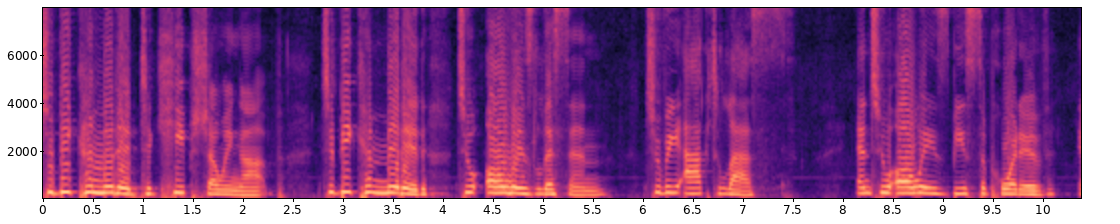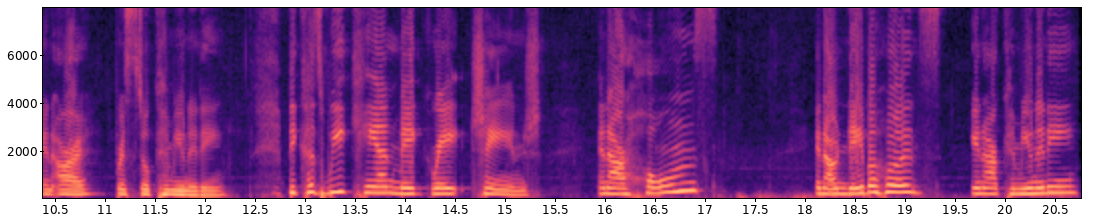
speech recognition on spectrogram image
to be committed to keep showing up, to be committed to always listen, to react less, and to always be supportive in our Bristol community. Because we can make great change in our homes, in our neighborhoods, in our community,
